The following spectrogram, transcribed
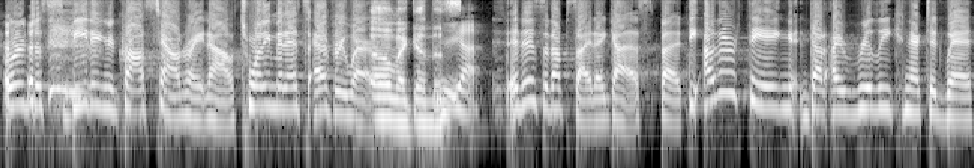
We're just speeding across town right now. 20 minutes everywhere. Oh my goodness. Yeah. It is an upside, I guess. But the other thing that I really connected with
